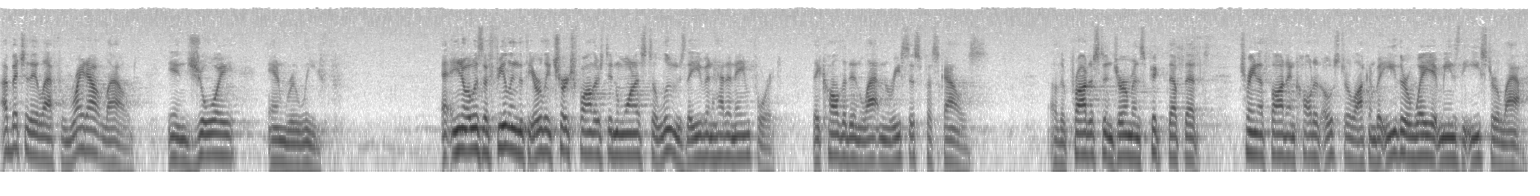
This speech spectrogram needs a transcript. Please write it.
I bet you they laughed right out loud in joy and relief. And, you know, it was a feeling that the early church fathers didn't want us to lose. They even had a name for it. They called it in Latin risus paschalis. Uh, the Protestant Germans picked up that train of thought and called it Osterlachen, but either way it means the Easter laugh.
